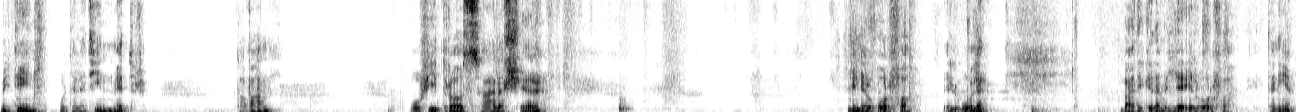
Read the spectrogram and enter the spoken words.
ميتين وتلاتين متر. طبعا وفي تراس على الشارع من الغرفة الأولى. بعد كده بنلاقي الغرفة التانية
